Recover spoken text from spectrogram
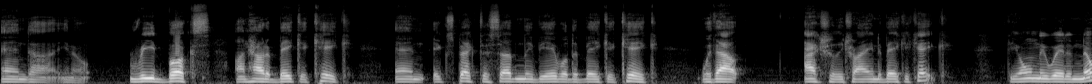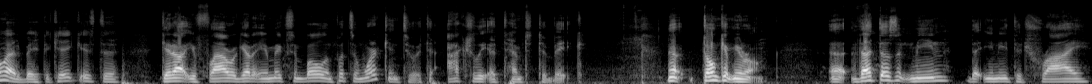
and uh, you know read books on how to bake a cake and expect to suddenly be able to bake a cake without actually trying to bake a cake. The only way to know how to bake the cake is to get out your flour, get out your mixing bowl, and put some work into it to actually attempt to bake. Now, don't get me wrong. Uh, that doesn't mean that you need to try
